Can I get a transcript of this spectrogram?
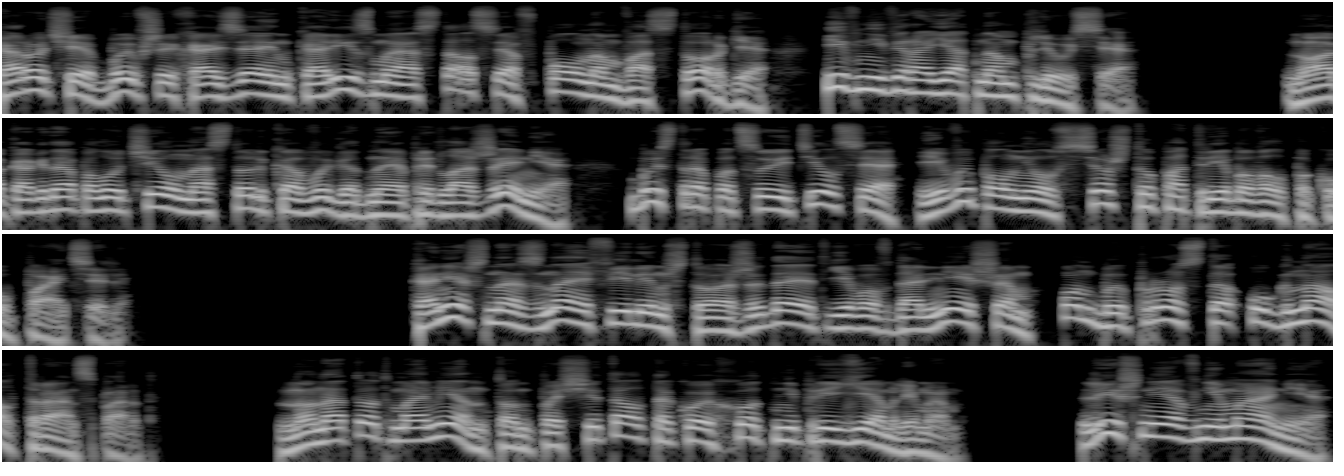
Короче, бывший хозяин каризмы остался в полном восторге и в невероятном плюсе. Ну а когда получил настолько выгодное предложение, быстро подсуетился и выполнил все, что потребовал покупатель. Конечно, зная Филин, что ожидает его в дальнейшем, он бы просто угнал транспорт. Но на тот момент он посчитал такой ход неприемлемым. Лишнее внимание,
